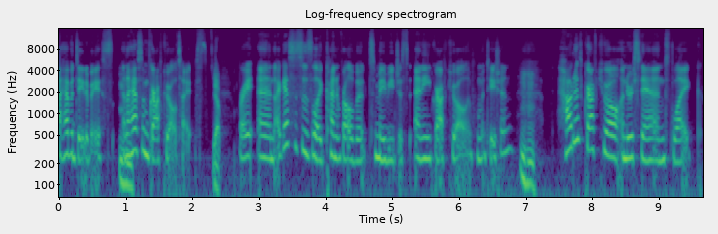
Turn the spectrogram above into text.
I have a database and I mm-hmm. have some GraphQL types. Yep. right? And I guess this is like kind of relevant to maybe just any GraphQL implementation. Mm-hmm. How does GraphQL understand like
